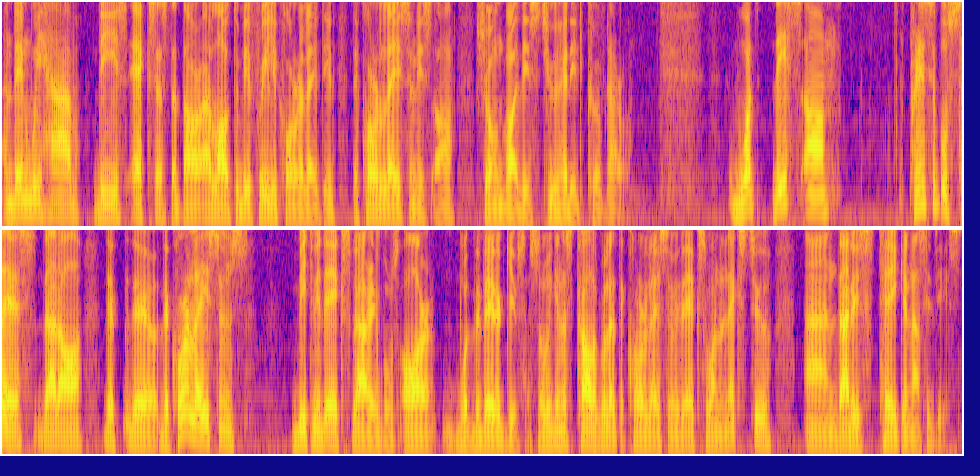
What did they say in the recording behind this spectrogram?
and then we have these x's that are allowed to be freely correlated. The correlation is uh, shown by this two-headed curved arrow. What this uh, principle says that uh, the, the, the correlations between the x variables are what the data gives us. So we can just calculate the correlation with x1 and x2 and that is taken as it is.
